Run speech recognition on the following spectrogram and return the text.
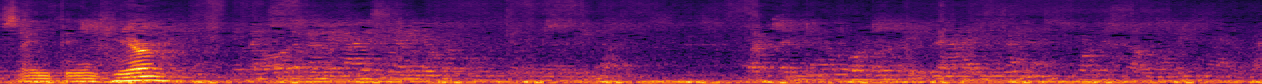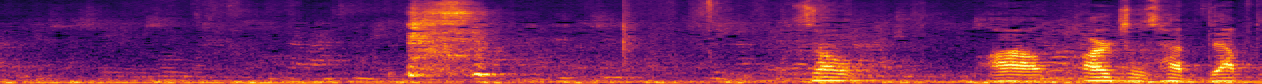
Same thing here. So uh, arches have depth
